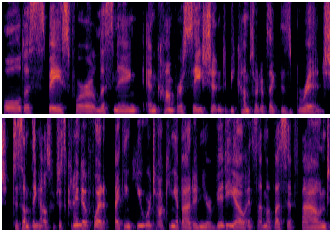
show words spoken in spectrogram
hold a space for listening and conversation to become sort of like this bridge to something else, which is kind of what I think you were talking about in your video, and some of us have found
